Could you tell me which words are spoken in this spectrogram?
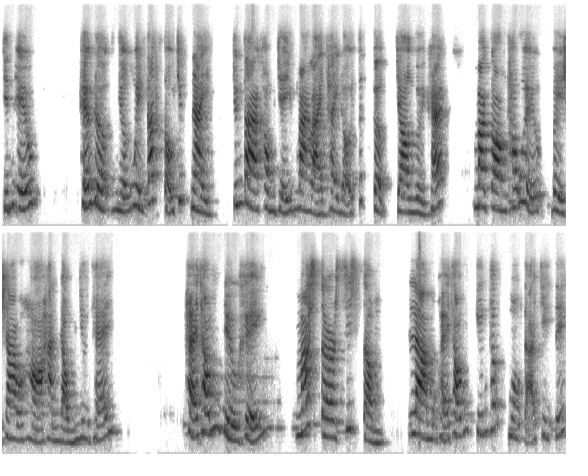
chính yếu. Hiểu được những nguyên tắc tổ chức này, chúng ta không chỉ mang lại thay đổi tích cực cho người khác, mà còn thấu hiểu vì sao họ hành động như thế. Hệ thống điều khiển Master System là một hệ thống kiến thức mô tả chi tiết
